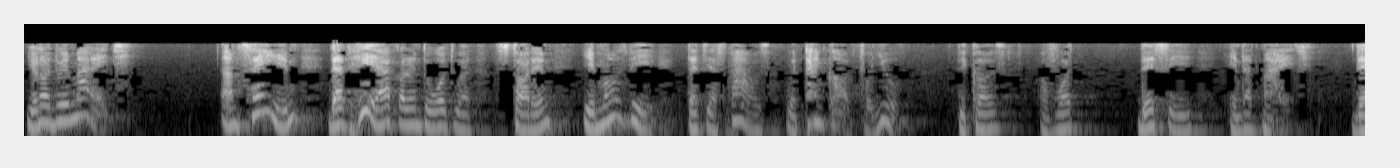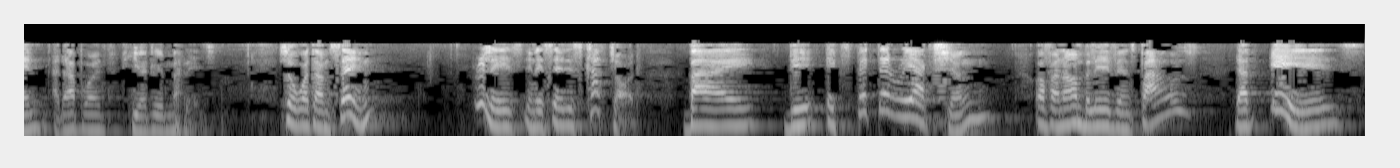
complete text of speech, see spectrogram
you're not doing marriage. I'm saying that here, according to what we're studying, it must be that your spouse will thank God for you because of what they see in that marriage. Then, at that point, you're doing marriage. So, what I'm saying really is, in a sense, is captured by the expected reaction of an unbelieving spouse that is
